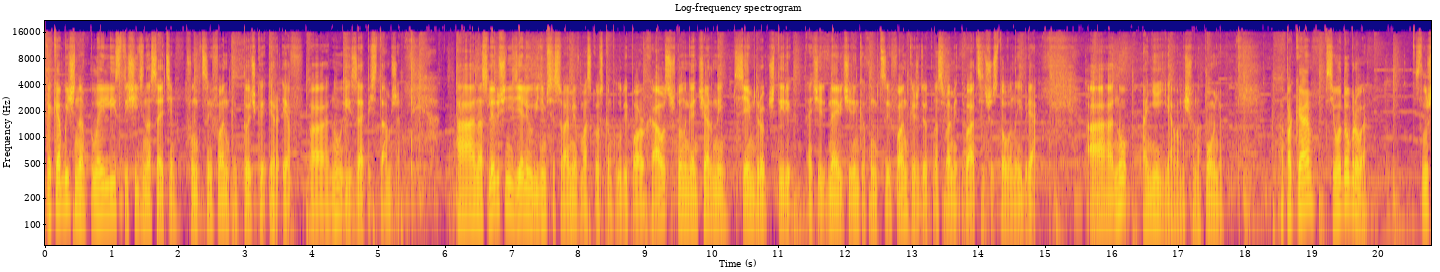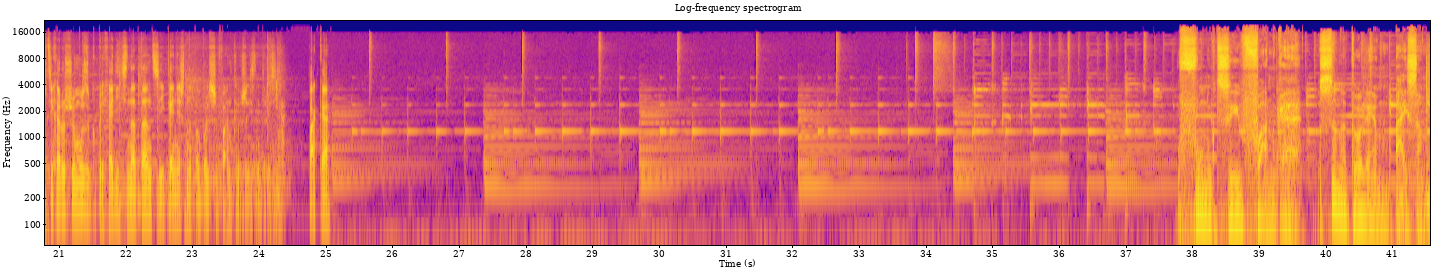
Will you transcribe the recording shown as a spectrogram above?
Как обычно, плейлист ищите на сайте функции фанка.рф, а, ну и запись там же. А на следующей неделе увидимся с вами в московском клубе Powerhouse, что на Гончарной 7 дробь 4. Очередная вечеринка функции фанка ждет нас с вами 26 ноября. А, ну, о ней я вам еще напомню. А пока всего доброго. Слушайте хорошую музыку, приходите на танцы и, конечно, побольше фанка в жизни, друзья. Пока. Функции фанка с Анатолием Айсом.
